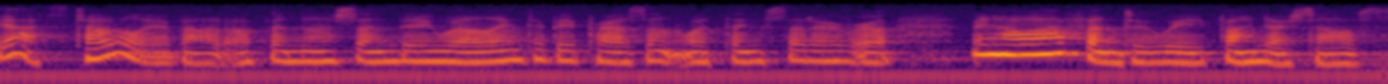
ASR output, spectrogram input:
yeah, it's totally about openness and being willing to be present with things that are real. I mean, how often do we find ourselves?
